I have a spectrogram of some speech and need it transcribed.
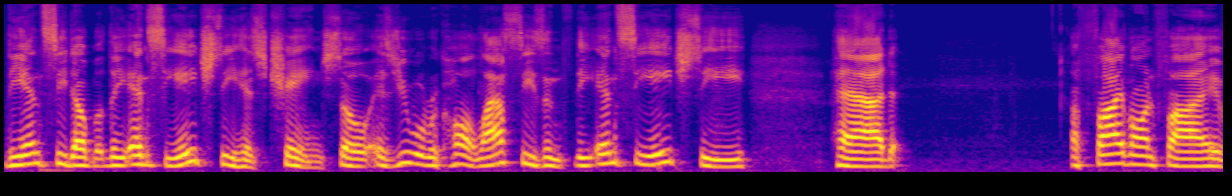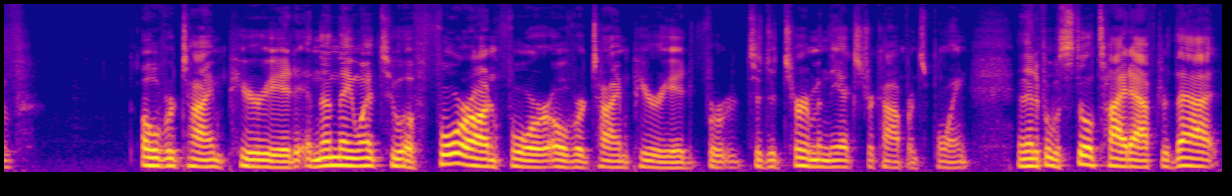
the NCAA, the NCHC has changed. So as you will recall, last season the NCHC had a five on five overtime period, and then they went to a four on four overtime period for to determine the extra conference point. And then if it was still tied after that,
